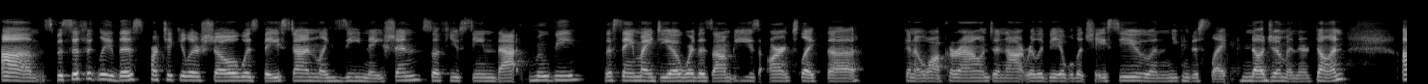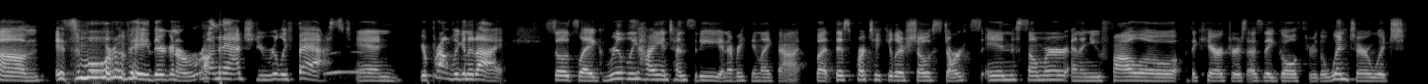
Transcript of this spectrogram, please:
Um, specifically, this particular show was based on like Z Nation. So if you've seen that movie, the same idea where the zombies aren't like the gonna walk around and not really be able to chase you and you can just like nudge them and they're done um it's more of a they're gonna run at you really fast and you're probably gonna die so it's like really high intensity and everything like that. But this particular show starts in summer and then you follow the characters as they go through the winter, which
